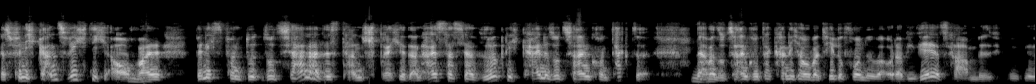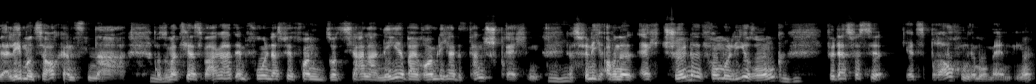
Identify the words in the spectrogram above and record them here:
Das finde ich ganz wichtig auch, mhm. weil wenn ich von sozialer Distanz spreche, dann heißt das ja wirklich keine sozialen Kontakte. Ja, aber sozialen Kontakt kann ich auch über Telefon über, oder wie wir jetzt haben. Wir, wir erleben uns ja auch ganz nah. Also mhm. Matthias Wager hat empfohlen, dass wir von sozialer Nähe bei räumlicher Distanz sprechen. Mhm. Das finde ich auch eine echt schöne Formulierung mhm. für das, was wir jetzt brauchen im Moment. Ne?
